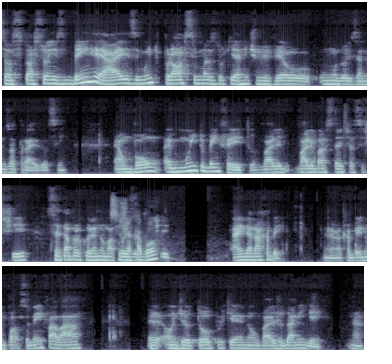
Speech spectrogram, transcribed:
são situações bem reais e muito próximas do que a gente viveu um ou dois anos atrás, assim. É um bom, é muito bem feito, vale, vale bastante assistir. Você tá procurando uma Você coisa... já acabou? Que... Ainda não acabei. Ainda não acabei, não posso nem falar é, onde eu tô, porque não vai ajudar ninguém. Né?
